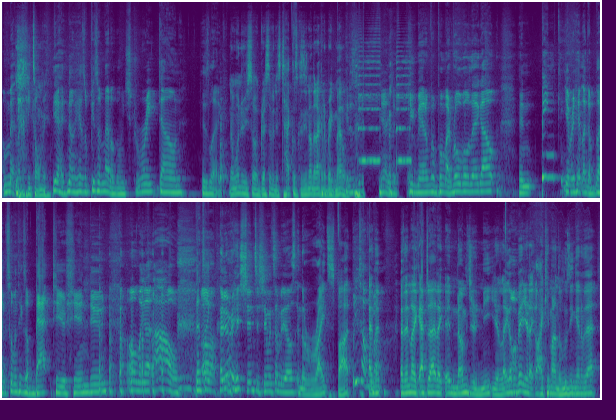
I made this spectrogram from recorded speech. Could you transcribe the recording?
A me- like, He told me. yeah, no, he has a piece of metal going straight down his leg. No wonder he's so aggressive in his tackles because you know they're not going to break metal. He doesn't give a yeah, he's like, you man, I'm gonna put my robo leg out and bing. You ever hit like a like someone takes a bat to your shin, dude? Oh my god, ow! That's Oh, like have you ever hit shin to shin with somebody else in the right spot? What are you talking and about? Then, and then like after that, like it numbs your knee, your leg up a bit. And you're like, oh, I came out on the losing end of that.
